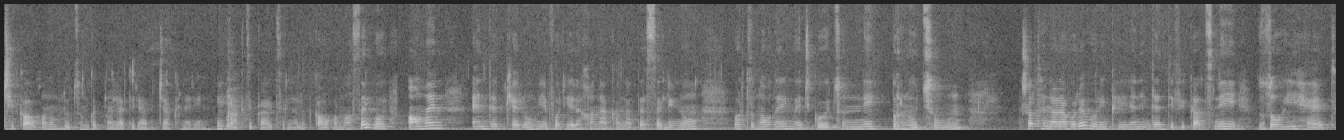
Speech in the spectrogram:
չի կարողանում լուծում գտնել այդ իրավիճակներին։ Իմ պրակտիկայից ելնելով կարող եմ ասել, որ ամեն այն դեպքերում, երբ որ երեխան ականատես է լինում, որ ծնողների մեջ գոյություն ունի բռնություն, շատ հնարավոր է, որ ինքը իրեն իդենտիֆիկացնի զոհի հետ,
